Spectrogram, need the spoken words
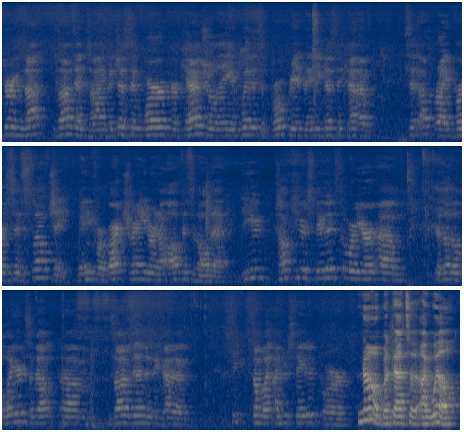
during not zazen time, but just at work or casually, and when it's appropriate, maybe just to kind of sit upright versus slouching, waiting for a BART train or an office and all that? Do you talk to your students or your um, there's other lawyers about um, zazen and they kind of somewhat understated or? No, but that's a, I will.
